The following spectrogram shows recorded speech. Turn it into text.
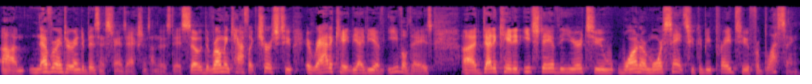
Um, never enter into business transactions on those days. So the Roman Catholic Church, to eradicate the idea of evil days, uh, dedicated each day of the year to one or more saints who could be prayed to for blessing.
